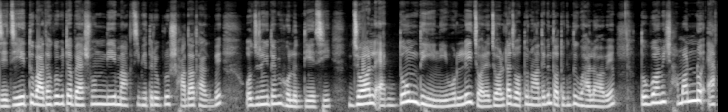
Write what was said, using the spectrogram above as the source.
যে যেহেতু বাঁধাকপিটা বেসন দিয়ে মাখছি, ভেতরে পুরো সাদা থাকবে, ওর জন্য কিন্তু আমি হলুদ দিয়েছি। জল একদম দিইনি, বললেই চলে। জলটা যত না দেবেন, তত কিন্তু ভালো হবে। তবু আমি সামান্য এক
